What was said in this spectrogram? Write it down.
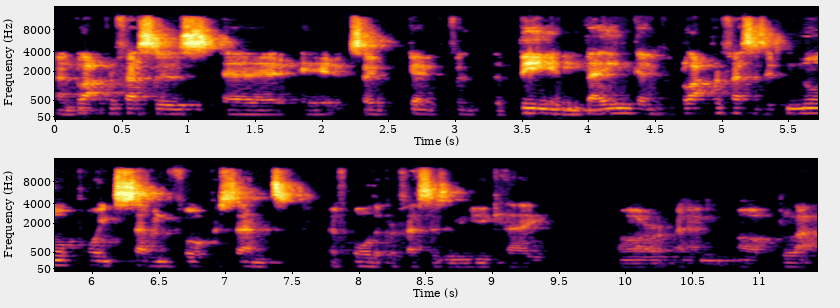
and black professors, uh, eh, so going for the B in BAME, going for black professors, it's 0.74% of all the professors in the UK are, um, are black.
